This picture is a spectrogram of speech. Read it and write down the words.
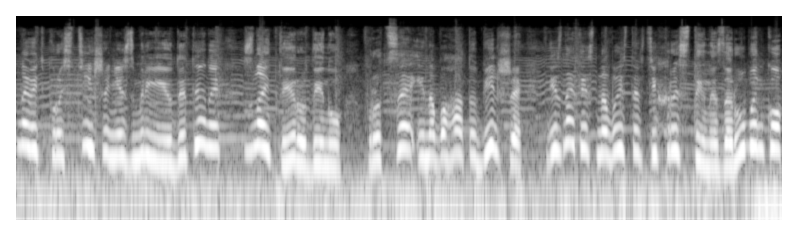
навіть простіше, ніж з мрією дитини, знайти родину. Про це і набагато більше дізнайтесь на виставці Христини Зарубенко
